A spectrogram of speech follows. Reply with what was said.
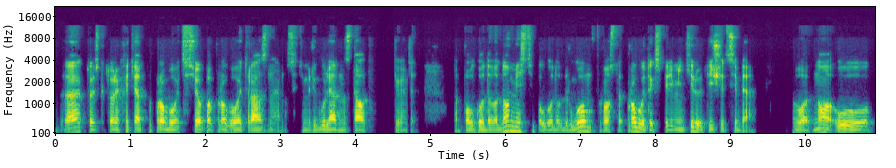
да, то есть которые хотят попробовать все, попробовать разное. Мы с этим регулярно сталкиваемся там, полгода в одном месте, полгода в другом, просто пробует, экспериментирует, ищет себя. Вот. Но у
